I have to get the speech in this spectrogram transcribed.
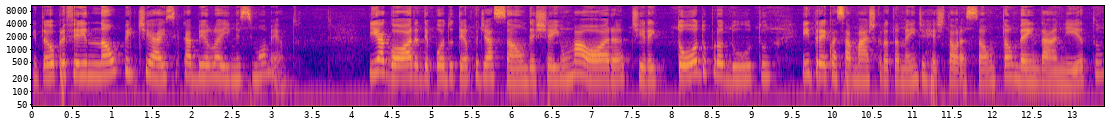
Então eu preferi não pentear esse cabelo aí nesse momento. E agora, depois do tempo de ação, deixei uma hora, tirei todo o produto, entrei com essa máscara também de restauração, também da Aneto,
